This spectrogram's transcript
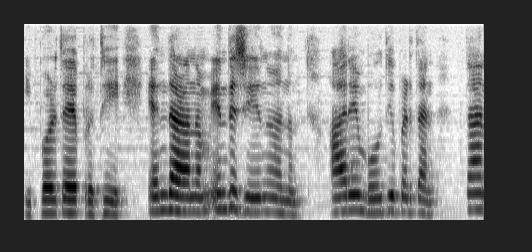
ഇപ്പോഴത്തെ പൃഥ്വി എന്താണെന്നും എന്ത് ചെയ്യുന്നുവെന്നും ആരെയും ബോധ്യപ്പെടുത്താൻ താൻ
